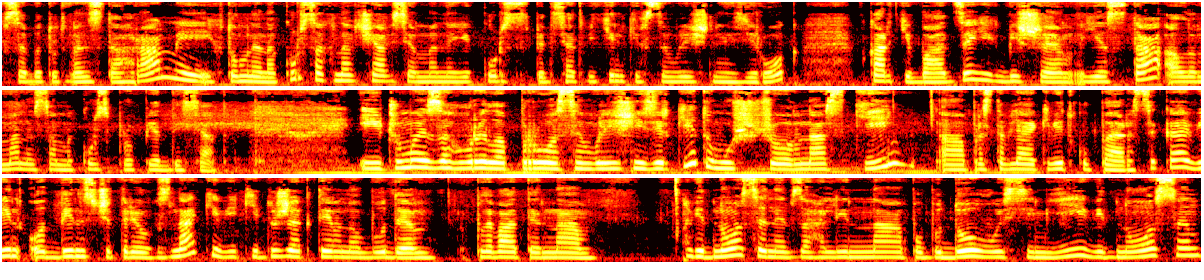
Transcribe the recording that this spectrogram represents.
в себе тут в інстаграмі. І хто мене на курсах навчався, в мене є курс 50 відтінків символічних зірок. В карті бадзи їх більше є 100, але в мене саме курс про 50. І чому я заговорила про символічні зірки? Тому що в нас кінь представляє квітку персика. Він один з чотирьох знаків, який дуже активно буде впливати на відносини, взагалі на побудову сім'ї, відносин,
